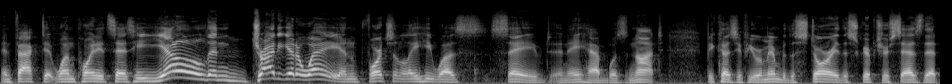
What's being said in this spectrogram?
in fact, at one point it says he yelled and tried to get away, and fortunately he was saved, and Ahab was not. Because if you remember the story, the scripture says that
